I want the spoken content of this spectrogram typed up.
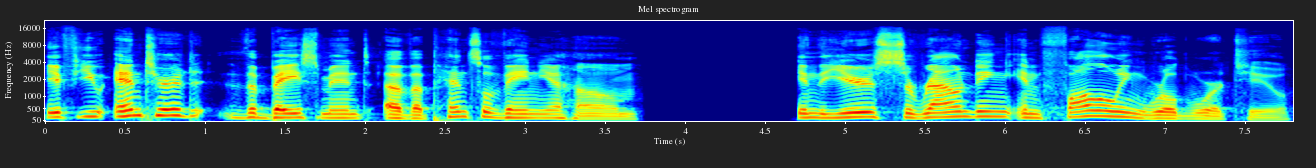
if you entered the basement of a Pennsylvania home in the years surrounding and following World War II,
